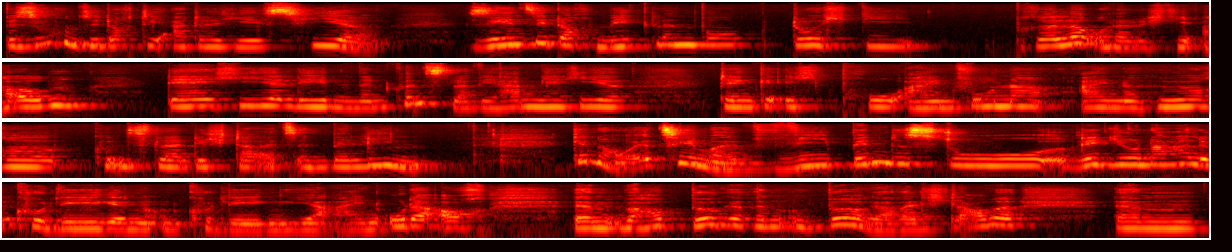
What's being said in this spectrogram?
besuchen Sie doch die Ateliers hier, sehen Sie doch Mecklenburg durch die Brille oder durch die Augen der hier lebenden Künstler. Wir haben ja hier, denke ich, pro Einwohner eine höhere Künstlerdichte als in Berlin. Genau, erzähl mal, wie bindest du regionale Kolleginnen und Kollegen hier ein oder auch ähm, überhaupt Bürgerinnen und Bürger? Weil ich glaube, ähm,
